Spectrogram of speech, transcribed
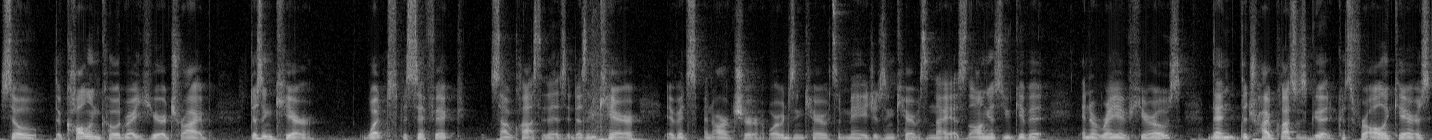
So the calling code right here, tribe, doesn't care what specific subclass it is. It doesn't care if it's an archer or it doesn't care if it's a mage. It doesn't care if it's a knight. As long as you give it an array of heroes, then the tribe class is good because for all it cares,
